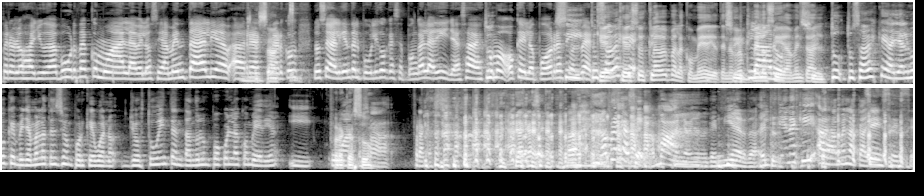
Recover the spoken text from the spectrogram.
pero los ayuda burda como a la velocidad mental y a, a reaccionar Exacto. con, no sé, alguien del público que se ponga ladilla, ¿sabes? como, ok, lo puedo Sí, resolver. tú Que, sabes que que- eso es clave para la comedia, tener Sí. Claro. velocidad mental. Tú, tú sabes que hay algo que me llama la atención porque, bueno, yo estuve intentándolo un poco en la comedia y cua- Fracasó. O sea, fracasé. fracasé. No fracasé. Maño, qué mierda. Él viene aquí a dejarme en la Sí, calle. sí, sí.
